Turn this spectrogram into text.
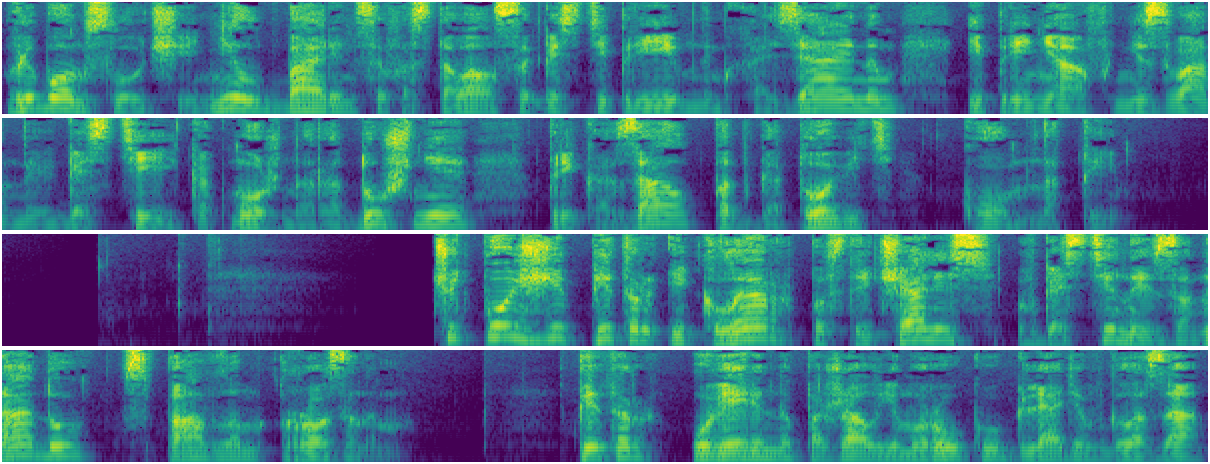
В любом случае, Нил Баринцев оставался гостеприимным хозяином и, приняв незваных гостей как можно радушнее, приказал подготовить комнаты. Чуть позже Питер и Клэр повстречались в гостиной Занаду с Павлом Розаном. Питер уверенно пожал ему руку, глядя в глаза.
